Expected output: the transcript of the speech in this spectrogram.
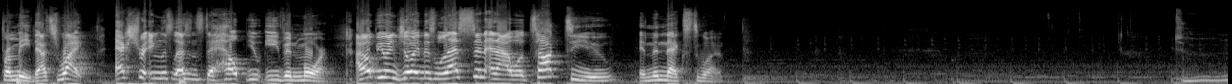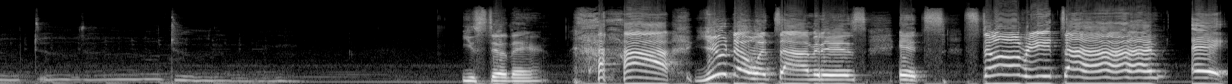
from me. That's right, extra English lessons to help you even more. I hope you enjoyed this lesson, and I will talk to you in the next one. You still there? you know what time it is. It's story time. Hey,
